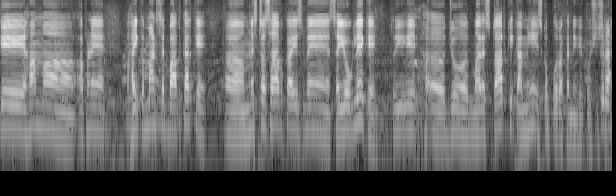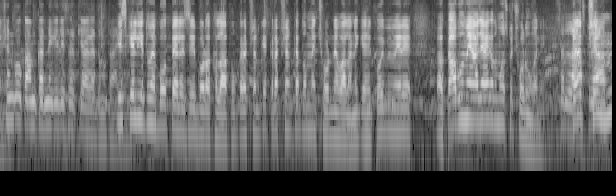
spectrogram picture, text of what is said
कि हम अपने हाईकमांड से बात करके मिनिस्टर साहब का इसमें सहयोग लेके तो ये जो हमारे स्टाफ की कमी है इसको पूरा करने की कोशिश करप्शन को काम करने के लिए सर क्या कदम उठाएँगे? इसके लिए तो मैं बहुत पहले से बड़ा खिलाफ हूँ। करप्शन के करप्शन का तो मैं छोड़ने वाला नहीं कि कोई भी मेरे काबू में आ जाएगा तो मैं उसको छोड़ूँगा नहीं। करप्शन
